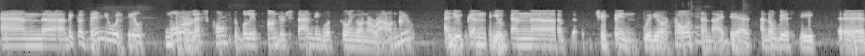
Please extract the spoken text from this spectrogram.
And uh, because then you will feel more or less comfortable in understanding what's going on around you. And you can you can uh, chip in with your thoughts okay. and ideas, and obviously, uh,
